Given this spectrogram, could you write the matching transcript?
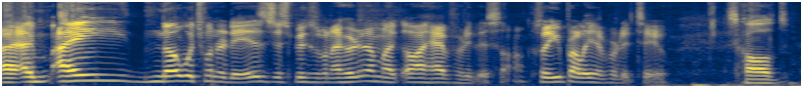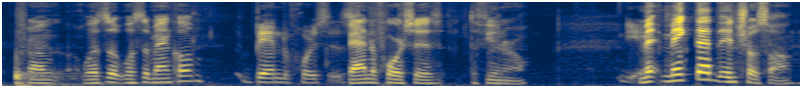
I, I I know which one it is just because when I heard it, I'm like, oh, I have heard of this song. So you probably have heard it too. It's called from what's the what's the band called? Band of Horses. Band of Horses. The funeral. Yeah. Ma- make that the intro song.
